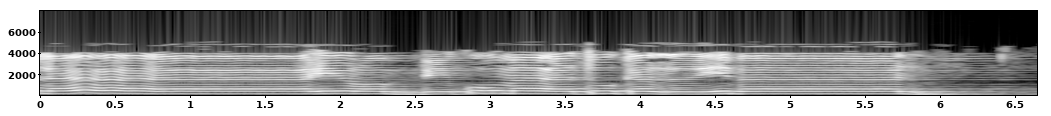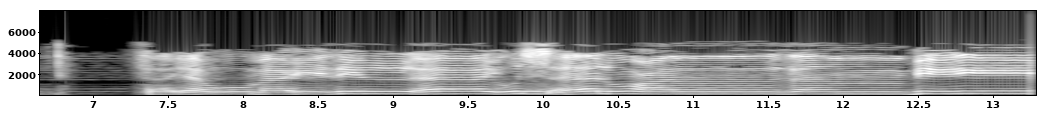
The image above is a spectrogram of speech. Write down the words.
آلاء ربكما تكذبان؟ فيومئذ لا يسأل عن ذنبه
